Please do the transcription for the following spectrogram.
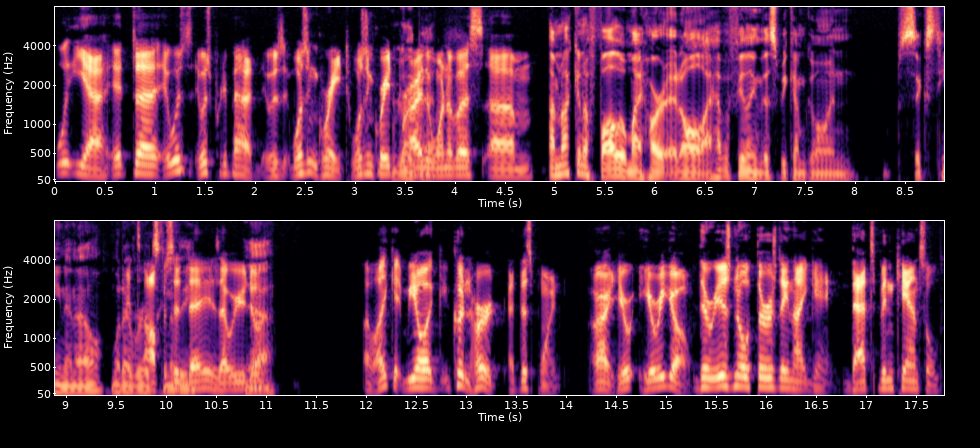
Well, yeah, it uh, it was it was pretty bad. It was it wasn't great. It wasn't great for either bad. one of us. Um, I'm not going to follow my heart at all. I have a feeling this week I'm going 16 and 0, whatever it's it's, opposite be. day. Is that what you're Yeah. doing? I like it. You know, it, it couldn't hurt at this point. All right, here here we go. There is no Thursday night game. That's been canceled.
